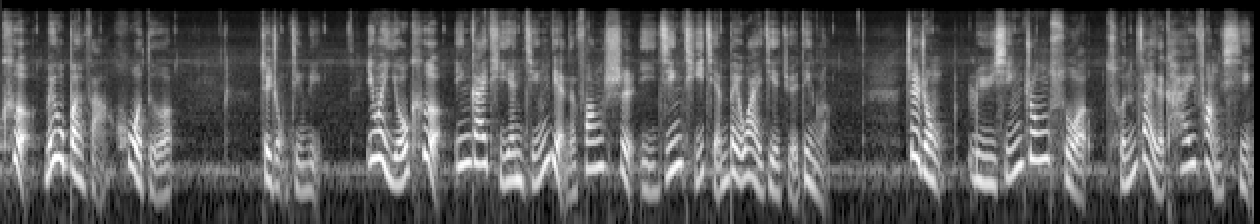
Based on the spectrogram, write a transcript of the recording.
客没有办法获得这种经历。因为游客应该体验景点的方式已经提前被外界决定了，这种旅行中所存在的开放性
